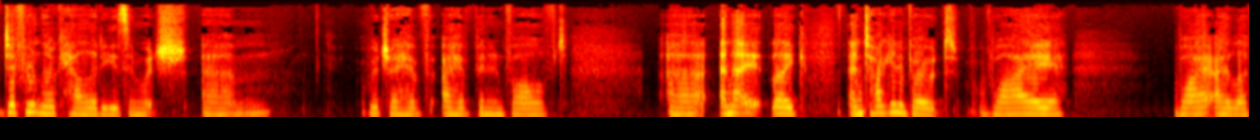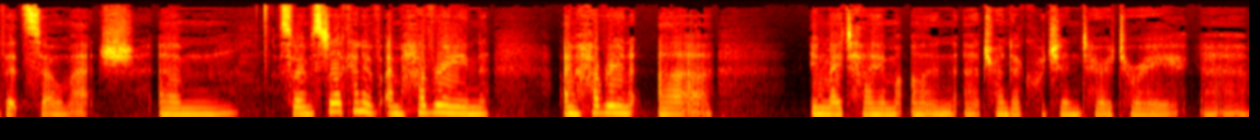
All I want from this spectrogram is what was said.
different localities in which um, which I have I have been involved, uh, and I like and talking about why why I love it so much. Um, so I'm still kind of I'm hovering I'm hovering uh, in my time on uh, Hwëch'in territory, uh,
